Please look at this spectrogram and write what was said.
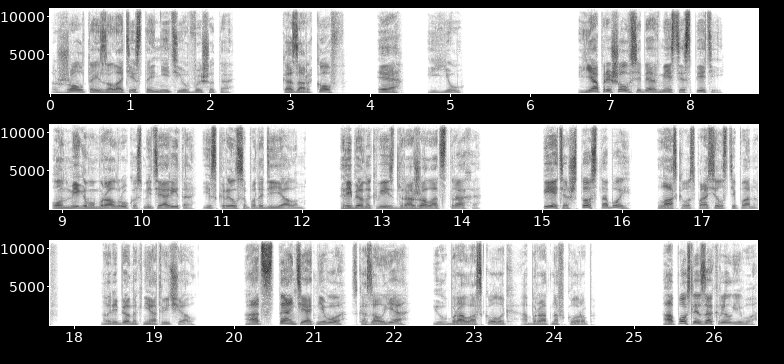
желтой золотистой нитью вышито. Казарков Э. Ю. Я пришел в себя вместе с Петей. Он мигом убрал руку с метеорита и скрылся под одеялом. Ребенок весь дрожал от страха. «Петя, что с тобой?» — ласково спросил Степанов. Но ребенок не отвечал. «Отстаньте от него!» — сказал я и убрал осколок обратно в короб. А после закрыл его,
